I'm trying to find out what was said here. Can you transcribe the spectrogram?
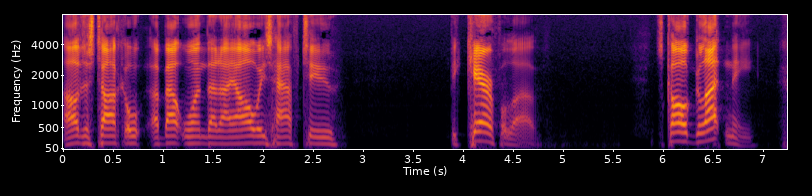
I'll just talk about one that I always have to be careful of. It's called gluttony.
